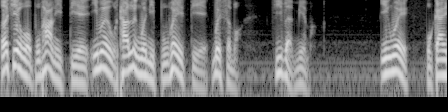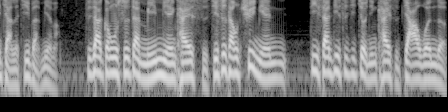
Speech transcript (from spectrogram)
而且我不怕你跌，因为他认为你不会跌。为什么？基本面嘛。因为我刚才讲的基本面嘛。这家公司在明年开始，其实从去年第三、第四季就已经开始加温了。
